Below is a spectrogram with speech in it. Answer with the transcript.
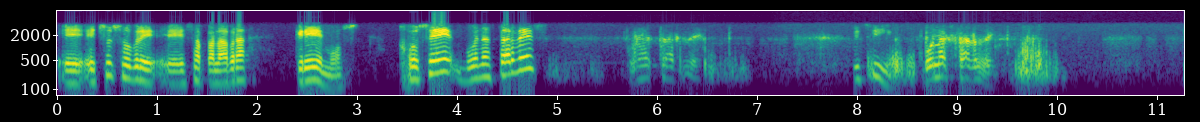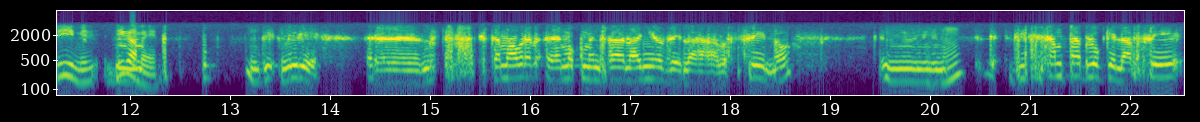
eh, hecho sobre eh, esa palabra creemos. José, buenas tardes. Buenas tardes. Sí, sí. Buenas tardes. Sí, dígame. Mm, mire, eh, estamos ahora, hemos comenzado el año de la fe, ¿no? Mm, dice San Pablo que la fe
